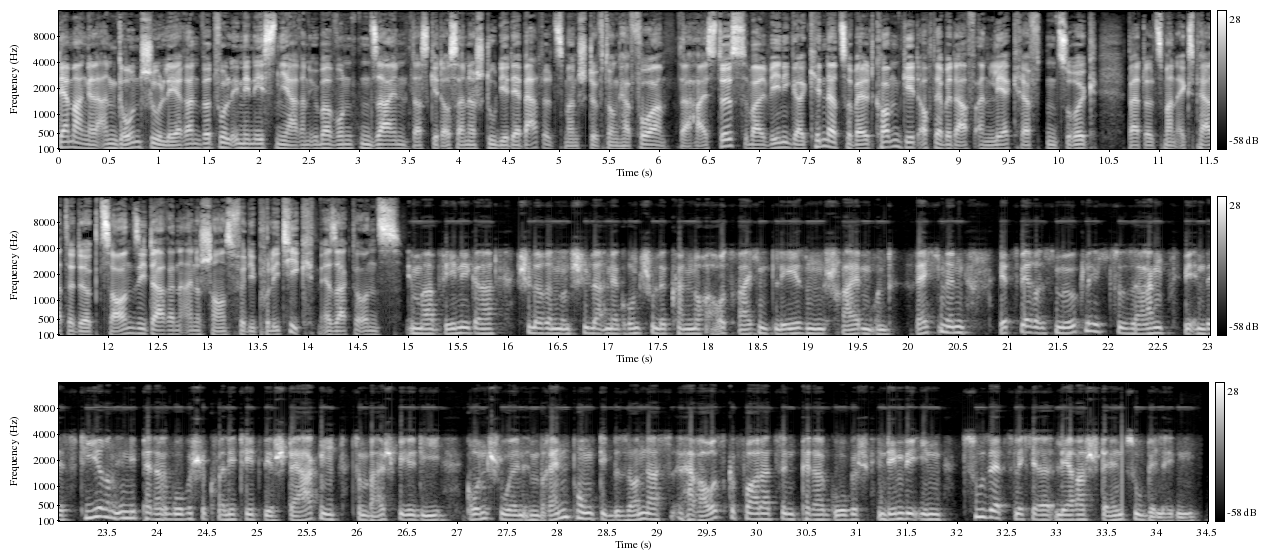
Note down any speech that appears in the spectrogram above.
Der Mangel an Grundschullehrern wird wohl in den nächsten Jahren überwunden sein. Das geht aus einer Studie der Bertelsmann Stiftung hervor. Da heißt es, weil weniger Kinder zur Welt kommen, geht auch der Bedarf an Lehrkräften zurück. Bertelsmann-Experte Dirk Zorn sieht darin eine Chance für die Politik. Er sagte uns, immer weniger Schülerinnen und Schüler an der Grundschule können noch ausreichend lesen, schreiben und rechnen. Jetzt wäre es möglich zu sagen, wir investieren in die pädagogische Qualität, wir stärken zum Beispiel die Grundschulen im Brennpunkt, die besonders herausgefordert sind pädagogisch, indem wir ihnen zusätzliche Lehrerstellen zubilligen.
